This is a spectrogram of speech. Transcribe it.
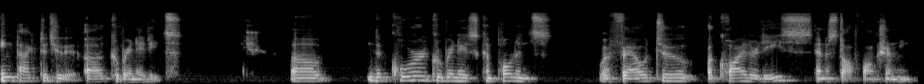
impact to uh, Kubernetes. Uh, the core Kubernetes components will fail to acquire the lease and stop functioning.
